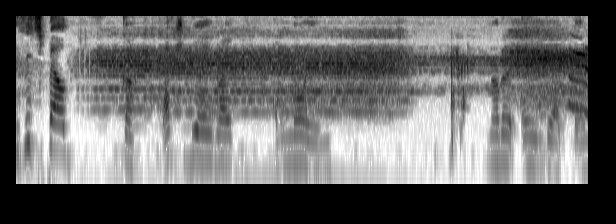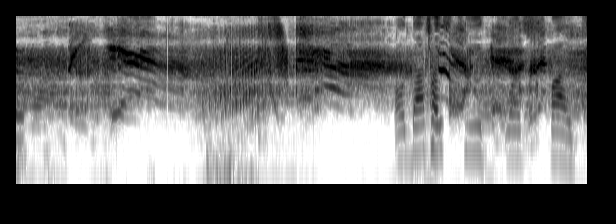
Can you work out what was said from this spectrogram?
If it's spelled that's really like annoying. Another angry at them. Oh, that's why his teeth was spikes.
